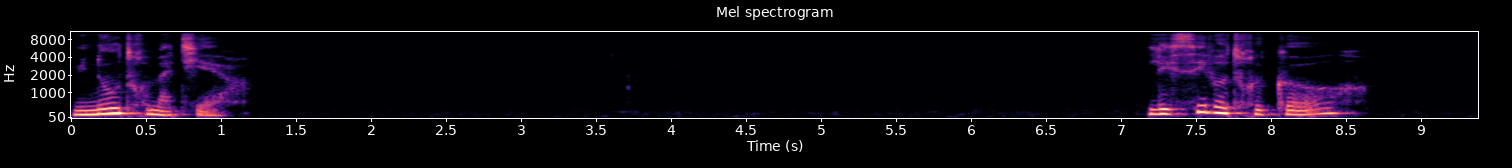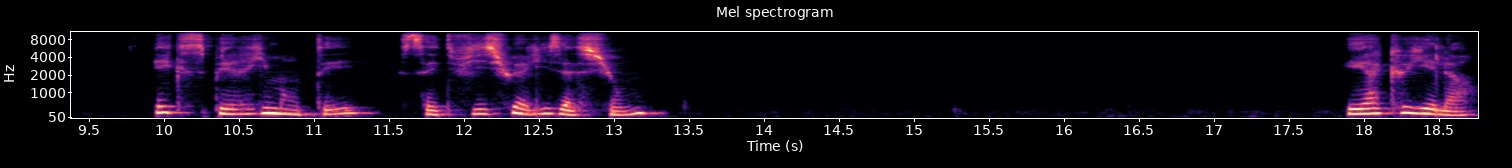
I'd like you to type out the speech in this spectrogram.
une autre matière. Laissez votre corps expérimenter cette visualisation et accueillez-la.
